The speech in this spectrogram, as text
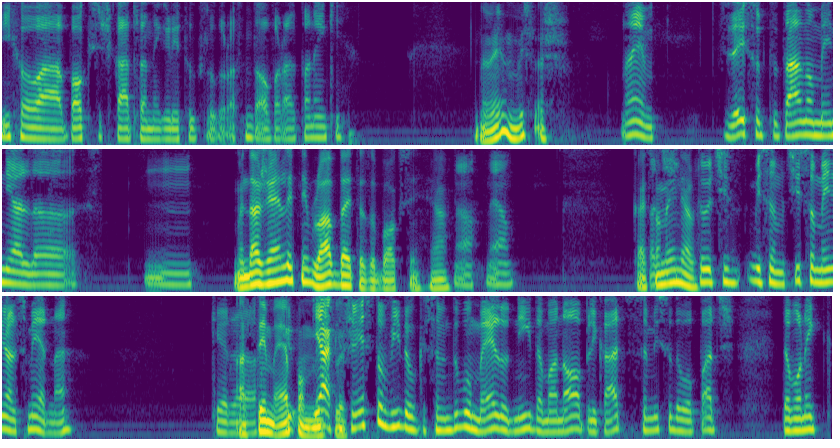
njihova Boxy škatla ne gre tako zelo grozno dobro ali pa neki. Ne vem, misliš? Ne vem, zdaj so totalno menjali. Uh, mm, Menda že en let ni bilo update za boksi. Ja. ja, ja. Kaj so Pač menjali? Tu, čist, mislim, čisto menjali smer, ne? Ker, A s tem ker- appom Ja, ker sem jaz to videl, ker sem dobil mail od njih, da ima novo aplikacijo, sem mislil, da bo pač, da bo nek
